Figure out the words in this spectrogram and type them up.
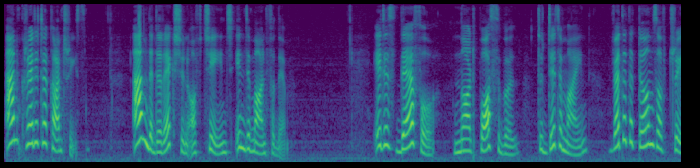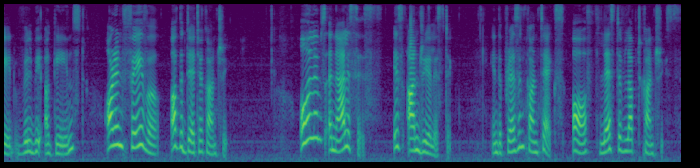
and creditor countries and the direction of change in demand for them. It is therefore not possible to determine whether the terms of trade will be against or in favor of the debtor country. Ohlin's analysis is unrealistic in the present context of less developed countries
